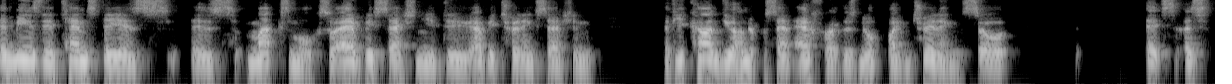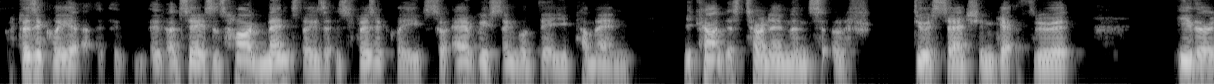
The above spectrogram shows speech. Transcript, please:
it means the intensity is is maximal. So every session you do every training session if you can't do 100% effort there's no point in training. So it's as physically uh, i'd say it's as hard mentally as it is physically. So every single day you come in you can't just turn in and sort of do a session get through it either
